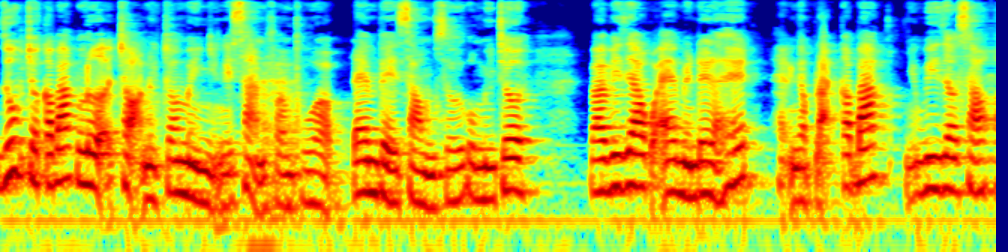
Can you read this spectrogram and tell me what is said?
Giúp cho các bác lựa chọn được cho mình những cái sản phẩm phù hợp, đem về sòng sới của mình chơi và video của em đến đây là hết. Hẹn gặp lại các bác những video sau.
